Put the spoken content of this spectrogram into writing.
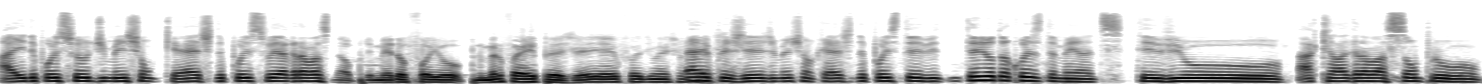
aí depois foi o Dimension Cast, depois foi a gravação. Não, primeiro foi o primeiro foi RPG e aí foi o Dimension É, Cast. RPG, Dimension Cast, depois teve. Teve outra coisa também antes. Teve o. aquela gravação pro.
